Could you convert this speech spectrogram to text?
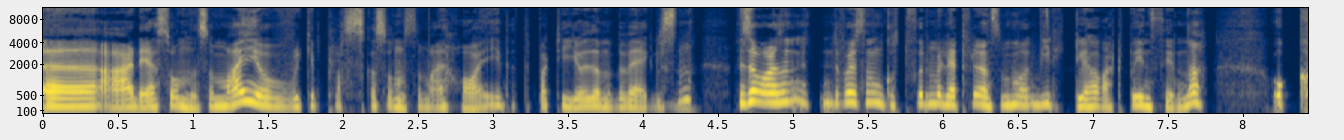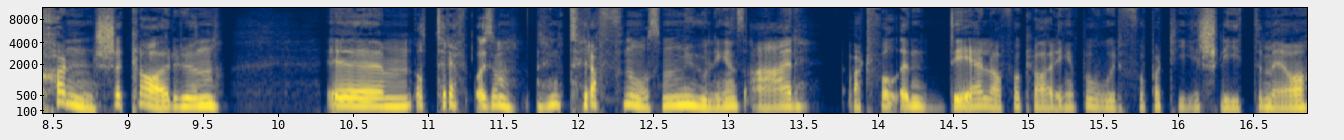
Eh, er det sånne som meg, og hvilken plass skal sånne som meg ha i dette partiet og i denne bevegelsen? Det var, sånn, det var sånn godt formulert for en som virkelig har vært på innsiden. Da. Og kanskje klarer hun eh, å treffe liksom, Hun traff noe som muligens er i hvert fall en del av forklaringen på hvorfor partiet sliter med å,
